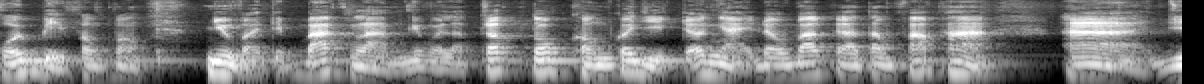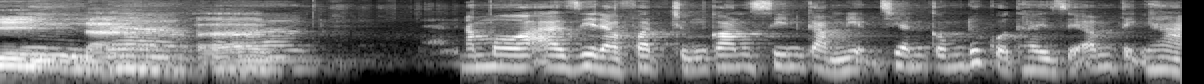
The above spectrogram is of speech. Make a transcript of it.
khỏi bị phân vân. Như vậy thì bác làm như vậy là rất tốt không có gì trở ngại đâu bác à, tâm pháp ha. A di đà phật. Nam mô A Di Đà Phật. Chúng con xin cảm niệm tri ân công đức của thầy Diệu Âm Tịnh Hải.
